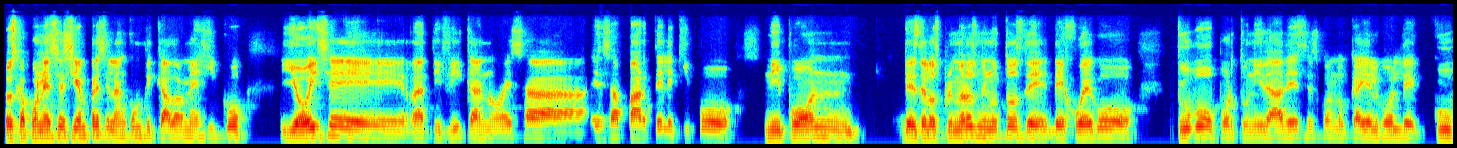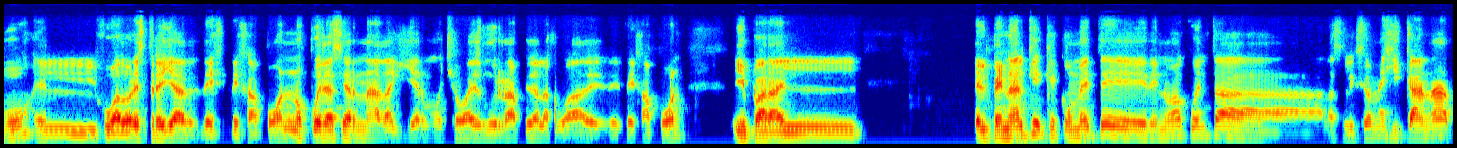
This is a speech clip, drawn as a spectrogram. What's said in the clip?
los japoneses siempre se le han complicado a México y hoy se ratifica ¿no? esa, esa parte, el equipo nipón desde los primeros minutos de, juego tuvo oportunidades, es cuando cae el gol de Cubo, el jugador estrella de, de, Japón, no puede hacer nada, Guillermo Ochoa es muy rápida la jugada de, de Japón, y para el, el penal que, que, comete de nueva cuenta la selección mexicana,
